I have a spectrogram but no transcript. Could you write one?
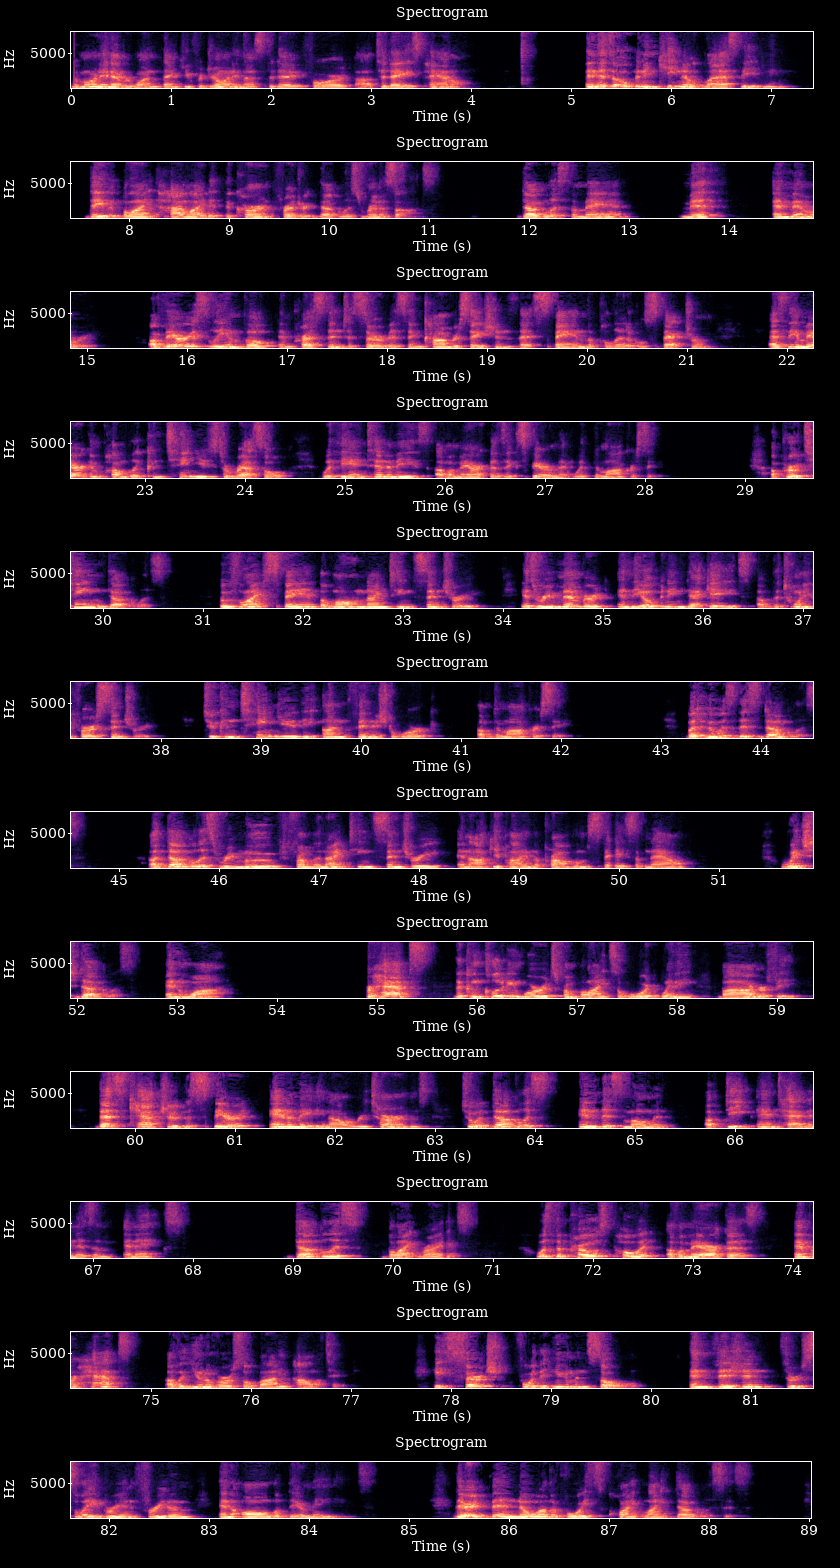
Good morning, everyone. Thank you for joining us today for uh, today's panel. In his opening keynote last evening, David Blight highlighted the current Frederick Douglass Renaissance. Douglass, the man, myth, and memory are variously invoked and pressed into service in conversations that span the political spectrum as the American public continues to wrestle with the antinomies of America's experiment with democracy a protein Douglass, whose life spanned the long 19th century, is remembered in the opening decades of the 21st century to continue the unfinished work of democracy. But who is this Douglass? A Douglass removed from the 19th century and occupying the problem space of now? Which Douglass and why? Perhaps the concluding words from Blight's award winning biography best capture the spirit animating our returns to a Douglass in this moment of deep antagonism and angst. Douglass, Blight writes, was the prose poet of America's and perhaps of a universal body politic. He searched for the human soul, envisioned through slavery and freedom and all of their meanings. There had been no other voice quite like Douglass's.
